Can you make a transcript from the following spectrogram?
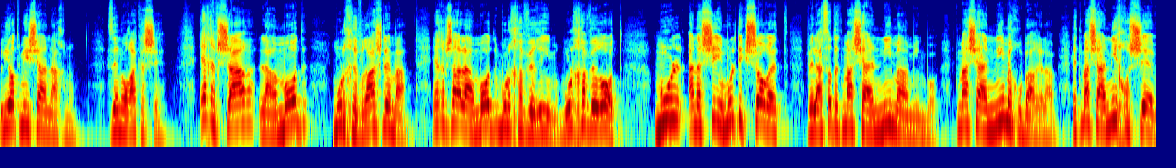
להיות מי שאנחנו. זה נורא קשה. איך אפשר לעמוד מול חברה שלמה? איך אפשר לעמוד מול חברים, מול חברות, מול אנשים, מול תקשורת, ולעשות את מה שאני מאמין בו, את מה שאני מחובר אליו, את מה שאני חושב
